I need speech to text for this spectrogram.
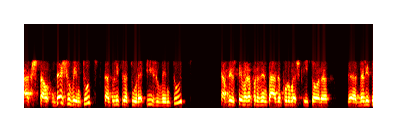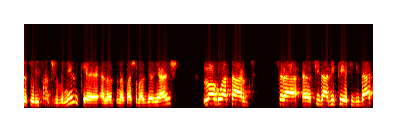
a questão da juventude, portanto, literatura e juventude. Cabo Verde esteve representada por uma escritora da, literatura infanto-juvenil, que é a Natasha Magalhães. Logo à tarde será a Cidade e Criatividade.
